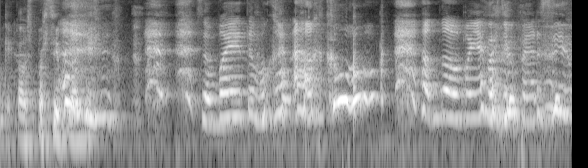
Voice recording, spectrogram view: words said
pakai kaos Persib lagi. Sumpah itu bukan aku. Aku gak punya baju persib.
